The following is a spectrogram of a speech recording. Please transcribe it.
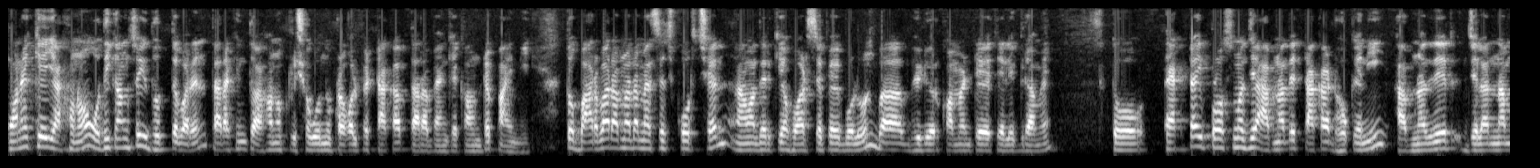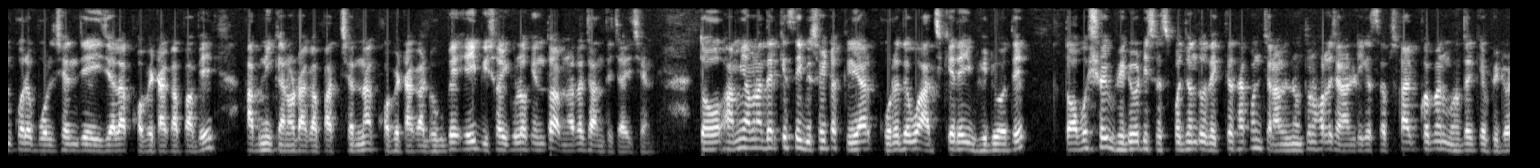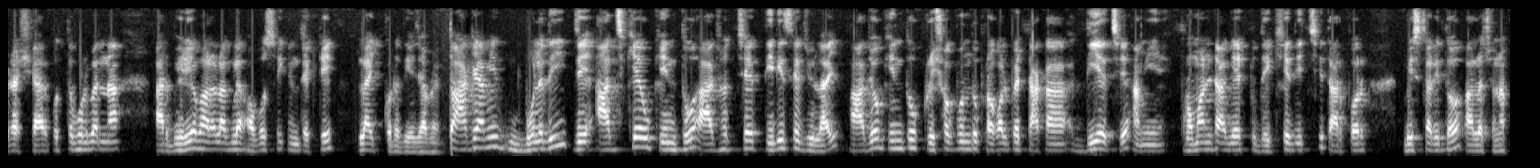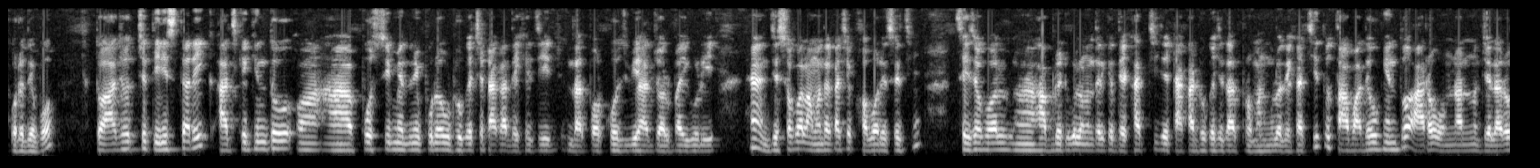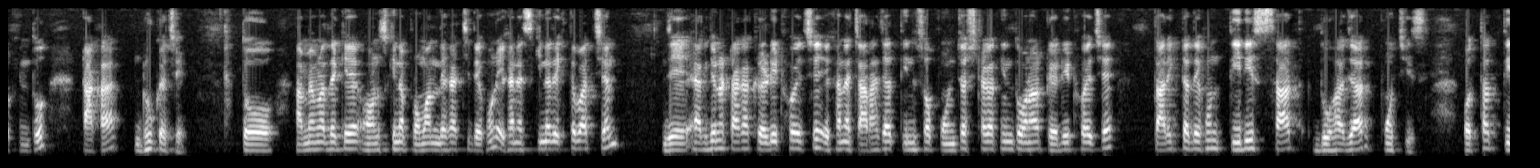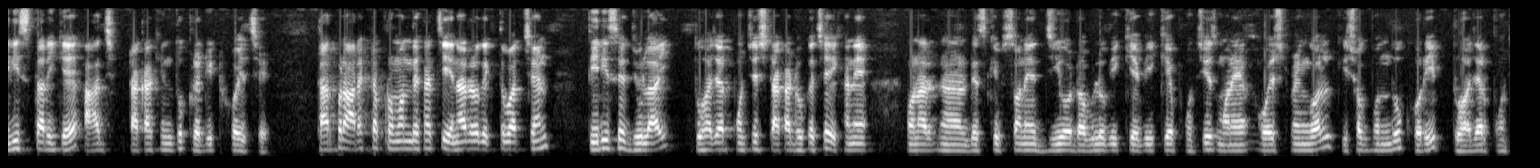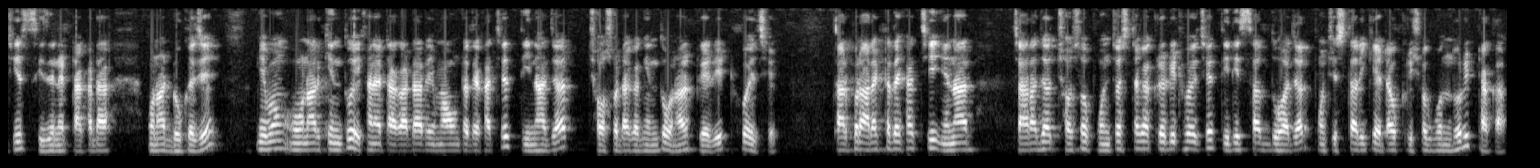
অনেকেই এখনও অধিকাংশই ধরতে পারেন, তারা কিন্তু এখনও কৃষক বন্ধু প্রকল্পের টাকা তারা ব্যাংক অ্যাকাউন্টে পায়নি। তো বারবার আপনারা মেসেজ করছেন, আমাদেরকে হোয়াটসঅ্যাপে বলুন বা ভিডিওর কমেন্টে টেলিগ্রামে তো একটাই প্রশ্ন যে আপনাদের টাকা ঢোকেনি, আপনাদের জেলার নাম করে বলছেন যে এই জেলা কবে টাকা পাবে, আপনি কেন টাকা পাচ্ছেন না, কবে টাকা ঢুকবে, এই বিষয়গুলো কিন্তু আপনারা জানতে চাইছেন। তো আমি আপনাদেরকে সেই বিষয়টা ক্লিয়ার করে দেব আজকের এই ভিডিওতে। তো অবশ্যই ভিডিওটি শেষ পর্যন্ত দেখতে থাকুন। চ্যানেল নতুন হলে চ্যানেলটিকে সাবস্ক্রাইব করবেন বন্ধুদেরকে ভিডিওটা শেয়ার করতে ভুলবেন না। আর ভিডিও ভালো লাগলে অবশ্যই কিন্তু একটি লাইক করে দিয়ে যাবেন। তো আগে আমি বলে দিই যে আজকেও কিন্তু, আজ হচ্ছে তিরিশে জুলাই, আজও কিন্তু কৃষক বন্ধু প্রকল্পের টাকা দিয়েছে। আমি প্রমাণটা আগে একটু দেখিয়ে দিচ্ছি, তারপর বিস্তারিত আলোচনা করে দেব। তো আজ হচ্ছে তিরিশ তারিখ। আজকে কিন্তু পশ্চিম মেদিনীপুরেও ঢুকেছে, টাকা দেখেছি, তারপর কোচবিহার, জলপাইগুড়ি হ্যাঁ যে সকল আমাদের কাছে খবর এসেছে, সেই সকল আপডেটগুলো আমাদেরকে দেখাচ্ছি, যে টাকা ঢুকেছে, তার প্রমাণগুলো দেখাচ্ছি। তো তা বাদেও কিন্তু আরও অন্যান্য জেলারও কিন্তু টাকা ঢুকেছে। তো আমি আপনাদেরকে অন স্ক্রিনে প্রমাণ দেখাচ্ছি। দেখুন, এখানে স্ক্রিনে দেখতে পাচ্ছেন যে একজনের টাকা ক্রেডিট হয়েছে, এখানে চার হাজার তিনশো পঞ্চাশ টাকা কিন্তু ওনার ক্রেডিট হয়েছে। তারিখটা দেখুন তিরিশ সাত দু অর্থাৎ তিরিশ তারিখে আজ টাকা কিন্তু ক্রেডিট হয়েছে। তারপর আরেকটা প্রমাণ দেখাচ্ছি, এনারও দেখতে পাচ্ছেন, তিরিশে জুলাই দু হাজার পঁচিশ টাকা ঢুকেছে। এখানে ওনার ডেসক্রিপশনে জিও ডব্লিউবি কেবি কে পঁচিশ মানে ওয়েস্ট বেঙ্গল কৃষক বন্ধু, খরিফ দু হাজার পঁচিশ সিজনের টাকাটা ওনার ঢুকেছে। এবং ওনার কিন্তু এখানে টাকাটার অ্যামাউন্টটা দেখাচ্ছে, তিন টাকা কিন্তু ওনার ক্রেডিট হয়েছে। তারপর আরেকটা দেখাচ্ছি, এনার চার হাজার ছশো পঞ্চাশ টাকা ক্রেডিট হয়েছে, তিরিশ সাত দু হাজার পঁচিশ তারিখে। এটাও কৃষক বন্ধুরই টাকা।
